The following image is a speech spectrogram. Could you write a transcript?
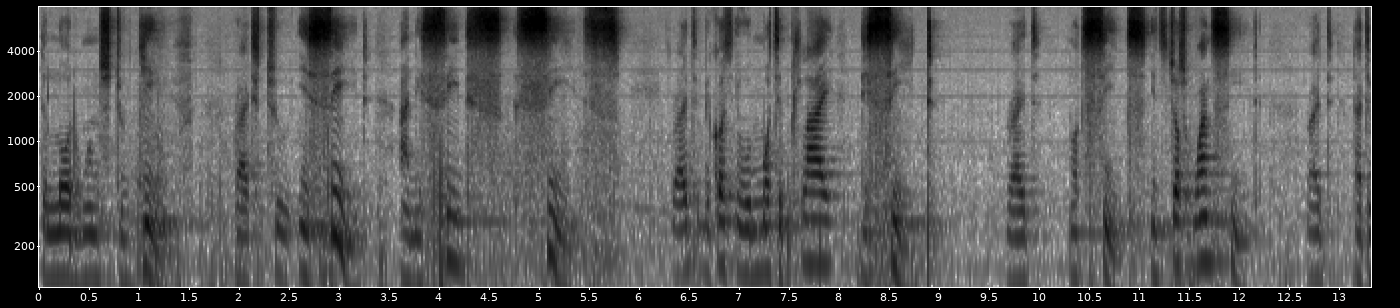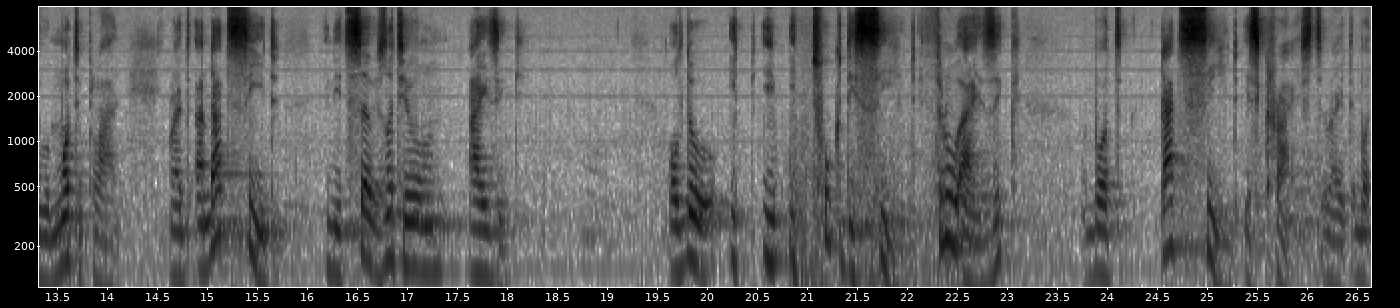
the Lord wants to give, right, to his seed and his seed's seeds, right, because it will multiply the seed, right, not seeds. It's just one seed, right, that it will multiply, right, and that seed in itself is not even Isaac. Although it, it, it took the seed through Isaac, but that seed is Christ, right? But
